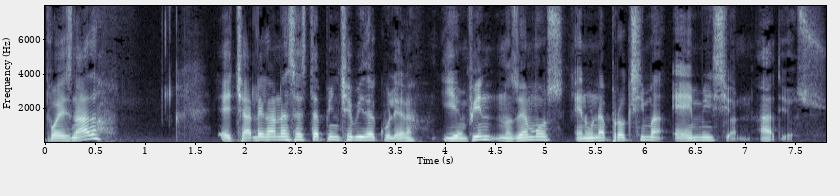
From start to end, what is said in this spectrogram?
pues nada, echarle ganas a esta pinche vida culera. Y en fin, nos vemos en una próxima emisión. Adiós.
